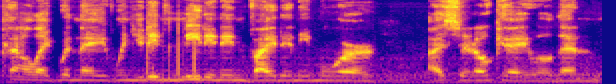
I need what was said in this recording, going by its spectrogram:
kind of like when they when you didn't need an invite anymore i said okay well then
